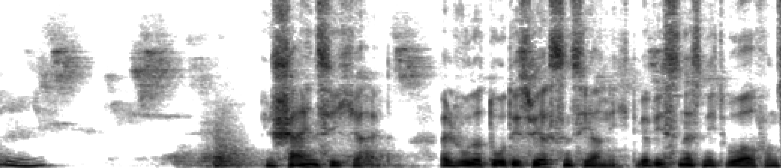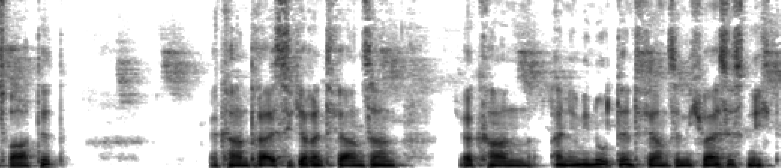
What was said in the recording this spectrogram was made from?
Mhm. In Scheinsicherheit. Weil wo der Tod ist, wissen sie ja nicht. Wir wissen es nicht, wo er auf uns wartet. Er kann 30 Jahre entfernt sein, er kann eine Minute entfernt sein, ich weiß es nicht.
